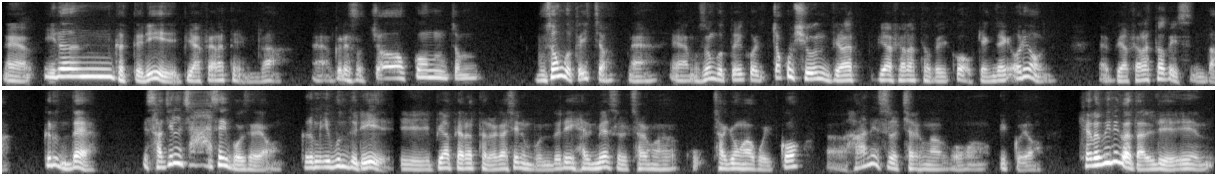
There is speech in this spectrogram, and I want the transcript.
네, 이런 것들이 비아페라타입니다. 네, 그래서 조금 좀 무서운 것도 있죠. 네, 예, 무서운 것도 있고 조금 쉬운 비아, 비아페라타도 있고 굉장히 어려운 비아페라타도 있습니다. 그런데 이 사진을 자세히 보세요. 그럼 이분들이 이 비아페라타를 가시는 분들이 헬멧을 착용하고, 착용하고 있고 어, 하네스를 착용하고 있고요. 캐러비니가 달린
